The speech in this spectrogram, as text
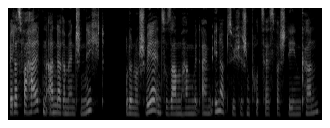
Wer das Verhalten anderer Menschen nicht oder nur schwer in Zusammenhang mit einem innerpsychischen Prozess verstehen kann,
